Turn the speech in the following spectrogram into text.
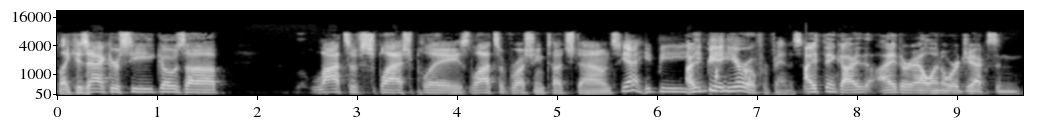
Like his accuracy goes up, lots of splash plays, lots of rushing touchdowns. Yeah, he'd be he'd be a hero for fantasy. I think either, either Allen or Jackson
